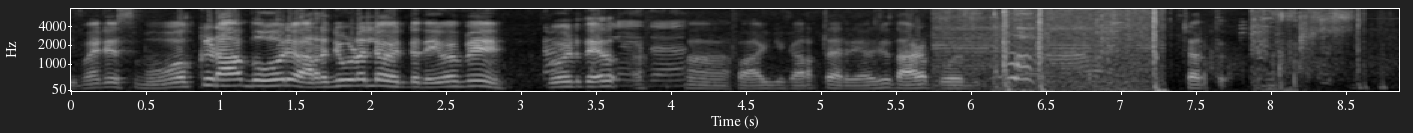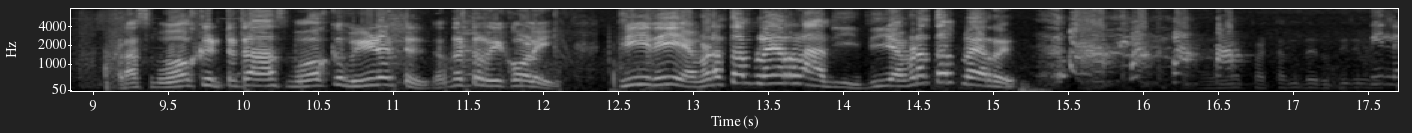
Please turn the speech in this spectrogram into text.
ഇവന് സ്മോക്ക് ഇടാൻ പോലും അറിഞ്ഞൂടല്ലോ എന്റെ ദൈവമേ. പോയിട്ട് ഭാഗ്യ ആ ഭാഗ്യം കറക്റ്റ് അറിയാം താഴെ പോയത് ചത്ത്. എടാ സ്മോക്ക് ഇട്ടിട്ട് ആ സ്മോക്ക് വീടിട്ട് എന്നിട്ട് റീകോൾ ചെയ്യും. നീ നീ എവിടത്തെ പ്ലെയറാ നീ? നീ എവിടത്തെ പ്ലെയർ ഇല്ല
